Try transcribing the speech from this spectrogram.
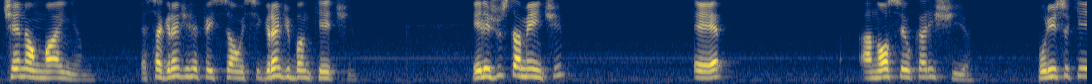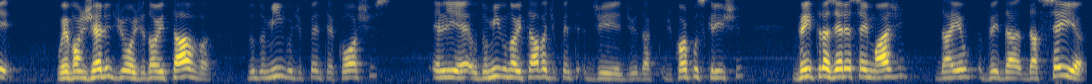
Chenamayam, essa grande refeição, esse grande banquete? Ele justamente é a nossa Eucaristia. Por isso que o evangelho de hoje, da oitava do domingo de Pentecostes, ele é o domingo na oitava de, de, de, de Corpus Christi, vem trazer essa imagem da, da, da ceia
